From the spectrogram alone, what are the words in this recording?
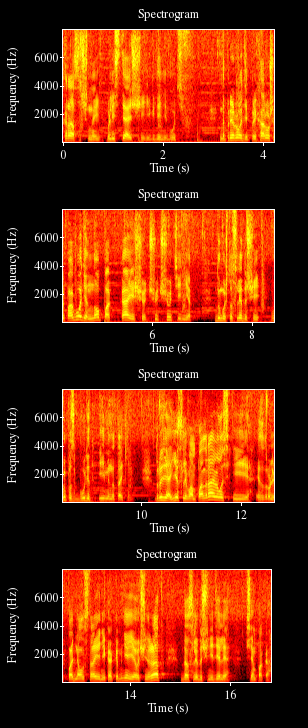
красочный, блестящий и где-нибудь на природе при хорошей погоде, но пока еще чуть-чуть и нет. Думаю, что следующий выпуск будет именно таким. Друзья, если вам понравилось и этот ролик поднял настроение, как и мне, я очень рад. До следующей недели. Всем пока.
